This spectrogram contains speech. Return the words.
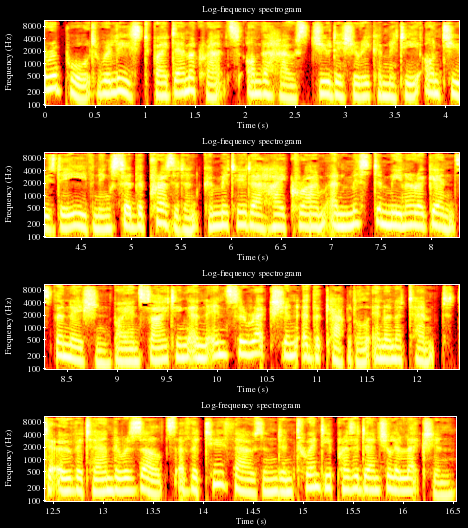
A report released by Democrats on the House Judiciary Committee on Tuesday evening said the president committed a high crime and misdemeanor against the nation by inciting an insurrection at the Capitol in an attempt to overturn the results of the 2020 presidential election.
